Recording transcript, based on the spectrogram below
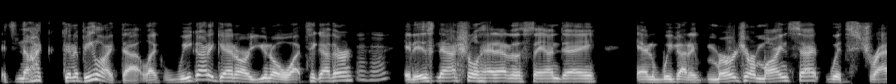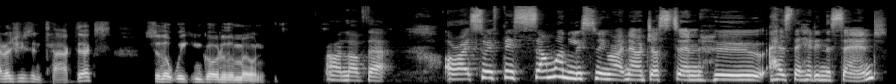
it's not going to be like that. Like we got to get our you know what together. Mm-hmm. It is National Head Out of the Sand Day and we got to merge our mindset with strategies and tactics so that we can go to the moon. Oh, I love that. All right. So if there's someone listening right now, Justin, who has their head in the sand,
